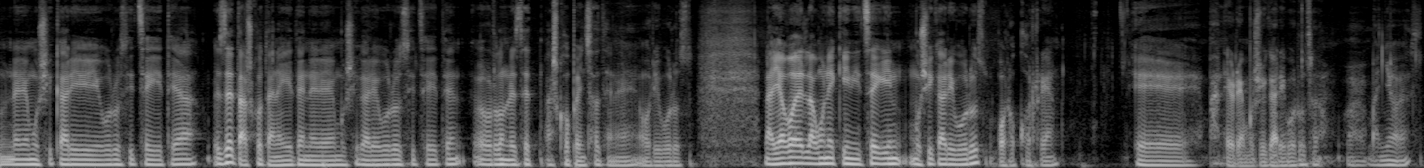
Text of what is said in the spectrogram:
nire musikari buruz hitz egitea. Ez dut askotan egiten nire musikari buruz hitz egiten, orduan ez dut asko pentsatzen eh, hori buruz. Nahiago ez lagunekin hitz egin musikari buruz, orokorrean. E, ba, nire musikari buruz, ba, baino ez.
